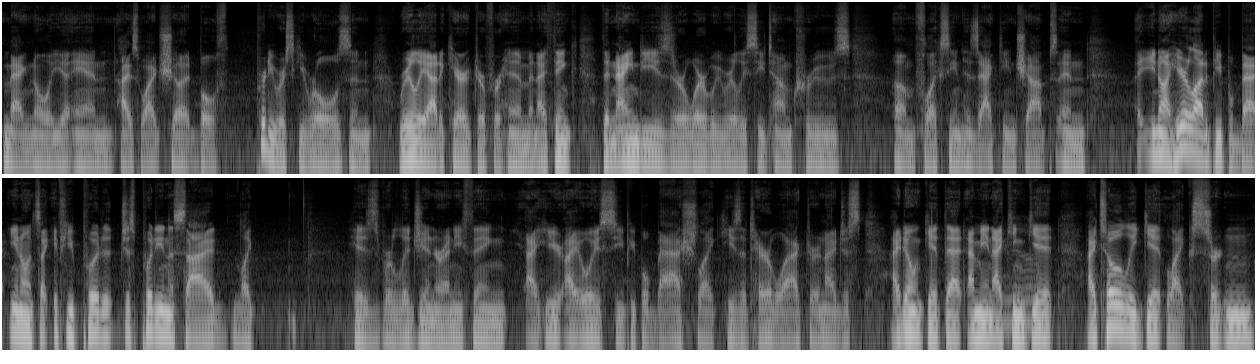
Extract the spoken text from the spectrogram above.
Magnolia and Eyes Wide Shut, both pretty risky roles and really out of character for him. And I think the 90s are where we really see Tom Cruise um, flexing his acting chops. And you know, I hear a lot of people back. You know, it's like if you put it, just putting aside like his religion or anything i hear i always see people bash like he's a terrible actor and i just i don't get that. I mean i can get i totally get like certain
